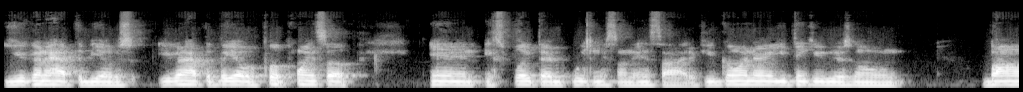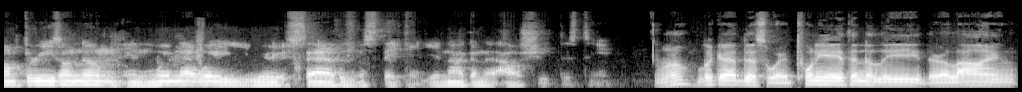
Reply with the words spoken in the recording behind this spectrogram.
You're gonna have to be able to. You're gonna have to be able to put points up and exploit their weakness on the inside. If you go in there and you think you're just going bomb threes on them and win that way, you're sadly mistaken. You're not going to outshoot this team. Well, look at it this way 28th in the league. They're allowing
